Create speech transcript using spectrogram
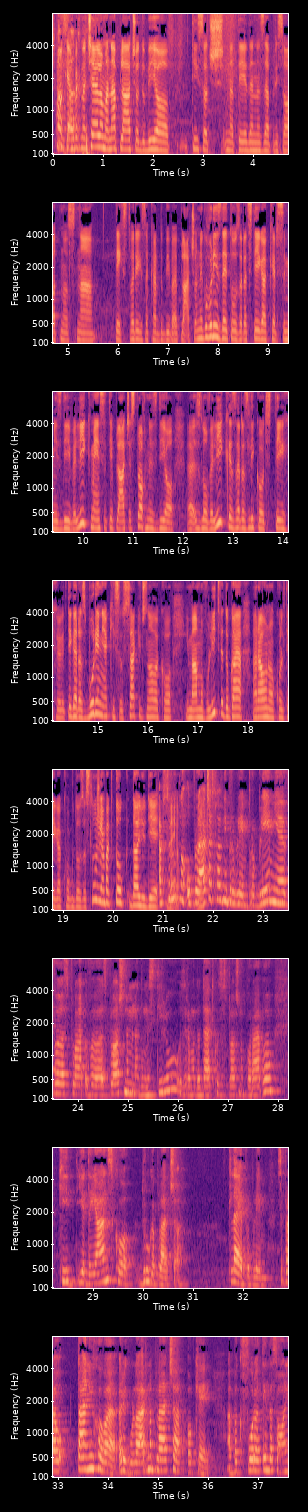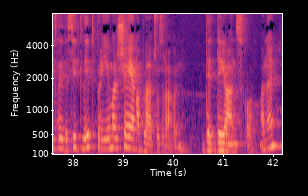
Okay, ampak načeloma na plačo dobijo tisoč na teden za prisotnost na teh stvarih, za kar dobivajo plačo. Ne govorim zdaj to zaradi tega, ker se mi zdi velik, meni se te plače sploh ne zdijo eh, zelo velike, za razliko od teh, tega razburjenja, ki se vsakič znova, ko imamo volitve, dogaja ravno okoli tega, koliko kdo zasluži, ampak to, da ljudje. Absolutno, vejo. v plačah sploh ni problem. Problem je v, splo, v splošnem nadomestilu oziroma dodatku za splošno porabo, ki je dejansko druga plača. Tle je problem. Se pravi, ta njihova regularna plača, ok, ampak fora v tem, da so oni zdaj deset let prejemali še eno plačo zraven. De, dejansko.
